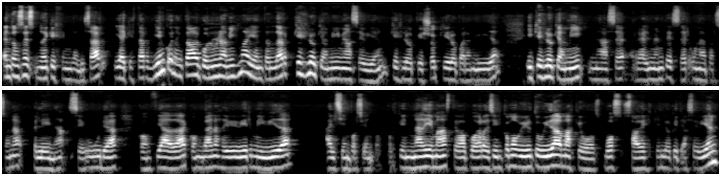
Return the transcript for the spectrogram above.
entonces no hay que generalizar y hay que estar bien conectada con una misma y entender qué es lo que a mí me hace bien, qué es lo que yo quiero para mi vida y qué es lo que a mí me hace realmente ser una persona plena, segura, confiada, con ganas de vivir mi vida al 100%, porque nadie más te va a poder decir cómo vivir tu vida más que vos. Vos sabes qué es lo que te hace bien,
